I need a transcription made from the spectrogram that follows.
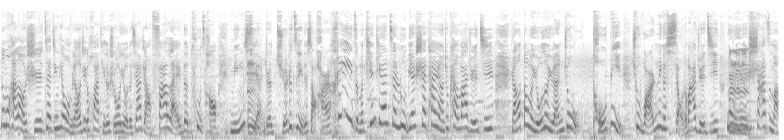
那慕寒老师在今天我们聊这个话题的时候，有的家长发来的吐槽，明显着觉着自己的小孩，嘿，怎么天天在路边晒太阳就看挖掘机，然后到了游乐园就。投币去玩那个小的挖掘机，弄了一堆沙子嘛。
